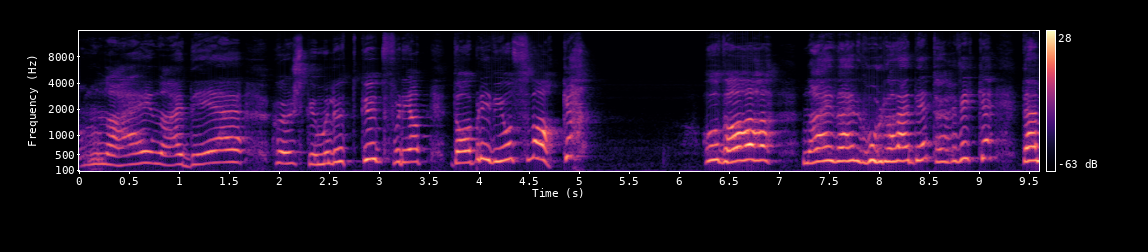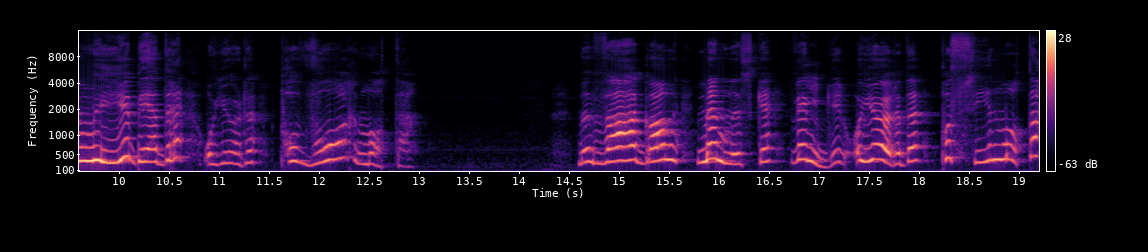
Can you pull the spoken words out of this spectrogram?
Nei, nei, det høres skummelt ut, Gud, fordi at da blir vi jo svake. Og da Nei, nei, nei, det tør vi ikke. Det er mye bedre å gjøre det på vår måte. Men hver gang mennesket velger å gjøre det på sin måte,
